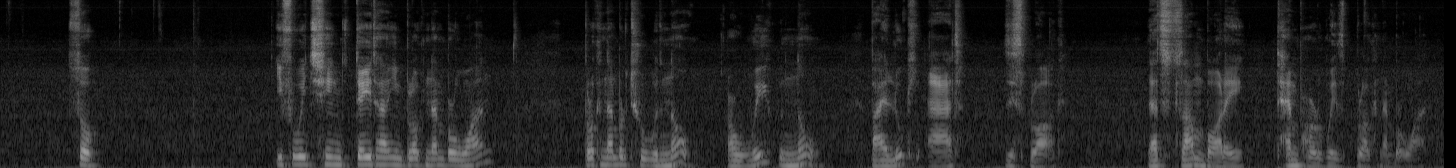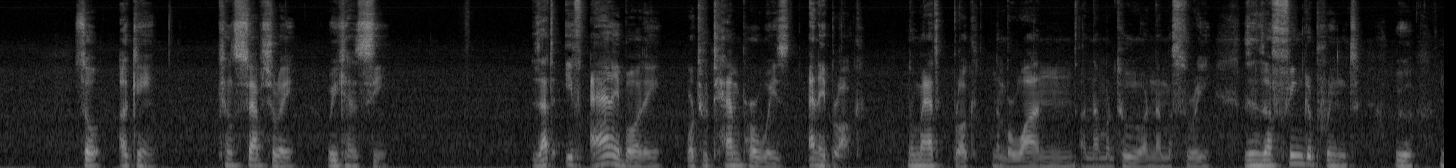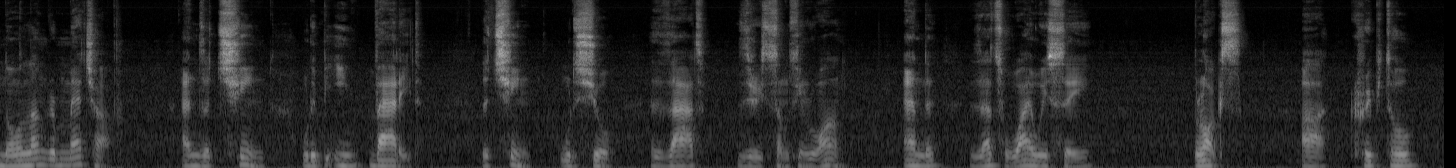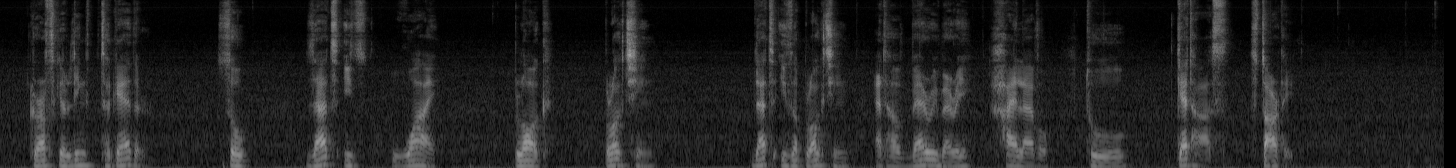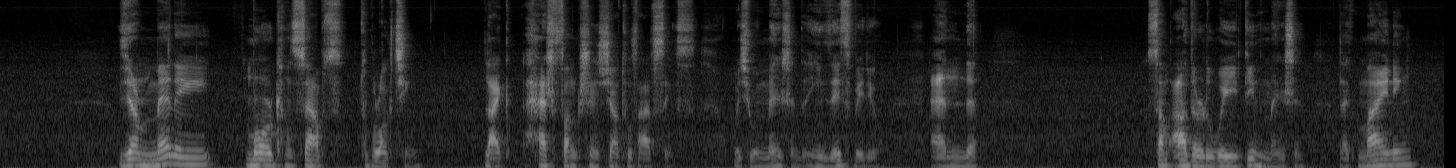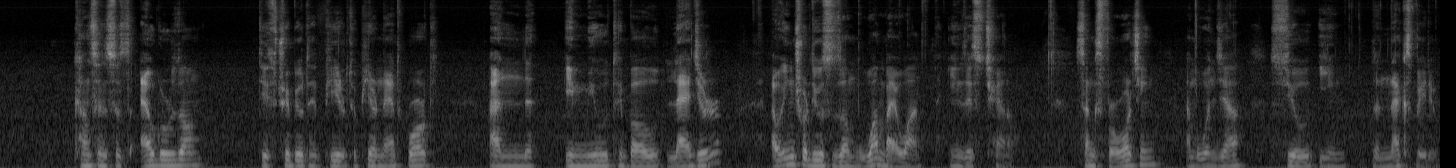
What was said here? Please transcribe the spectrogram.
So if we change data in block number one, block number two would know, or we would know by looking at this block that somebody tampered with block number one. So again, conceptually, we can see that if anybody were to tamper with any block, no matter block number one or number two or number three, then the fingerprint will no longer match up and the chain would be invalid. The chain would show that there is something wrong. And that's why we say blocks are cryptographically linked together. So that is why block blockchain that is a blockchain at a very very high level to get us started. There are many more concepts to blockchain, like hash function SHA-256, which we mentioned in this video, and some other we didn't mention, like mining, consensus algorithm, distributed peer-to-peer -peer network, and immutable ledger. I'll introduce them one by one in this channel. Thanks for watching. I'm Wenjia. See you in the next video.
